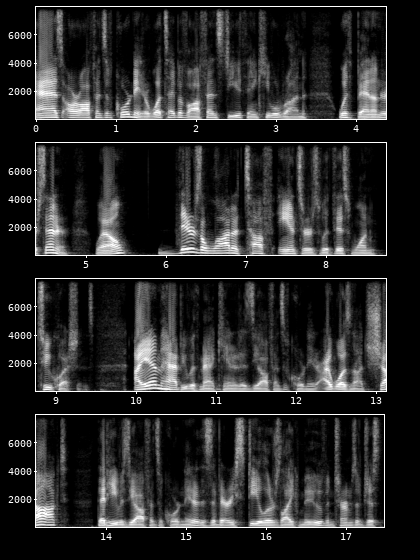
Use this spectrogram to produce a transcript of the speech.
as our offensive coordinator? What type of offense do you think he will run with Ben under center? Well, there's a lot of tough answers with this one, two questions. I am happy with Matt Canada as the offensive coordinator. I was not shocked that he was the offensive coordinator. This is a very Steelers like move in terms of just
